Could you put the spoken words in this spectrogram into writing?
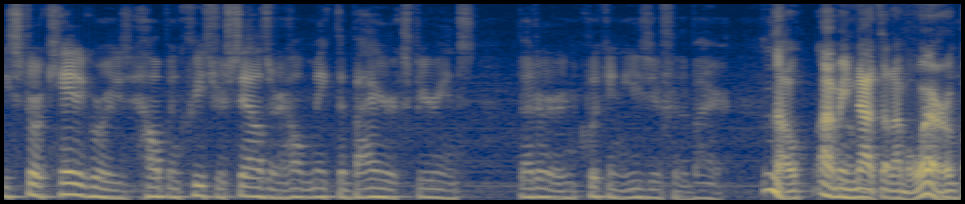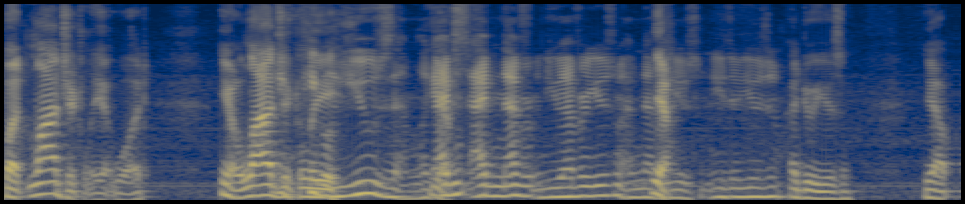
these store categories help increase your sales or help make the buyer experience better and quick and easier for the buyer? No, I mean not that I'm aware of, but logically it would. You know, logically people use them. Like Yes. I've, I've never. Do you ever use them? I've never Yeah. used them. You do use them? I do use them. Yep.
